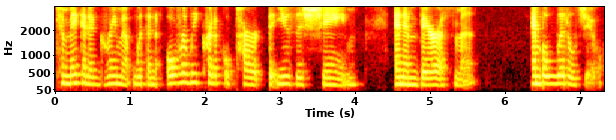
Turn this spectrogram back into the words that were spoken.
to make an agreement with an overly critical part that uses shame and embarrassment and belittles you,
